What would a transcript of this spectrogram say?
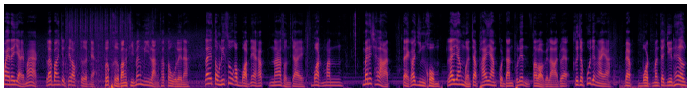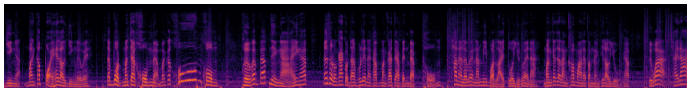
ไม่ได้ใหญ่มาก และบางจุดที่เราเกิดเนี่ยเผลอๆบางทีแม่งมีหลังศัตรูเลยนะ และตรงที่สู้กับบอทเนี่ยครับน่าสนใจ บอทมันไม่ได้ฉลาด แต่ก็ยิงคม และยังเหมือนจะพยายามกดดันผู้เล่นตลอดเวลาด้วย คือจะพูดยังไงอะแบบบทมันจะยืนให้เรายิงอะมันก็ปล่อยให้เรายิงเลยเว้ยแต่บทมันจะคมเนี่ยมันก็คมคมเผลอแป๊บๆหนึ่งหงายครับในส่วนของการกดดันผู้เล่นนะครับ มันก็จะเป็นแบบโถม ถ้าในระแวกนั้นมีบอทหลายตัวอยู่ด้วยนะ มันก็จะดันเข้ามาในตำแหน่งที่เราอยู่ครับ ถือว่าใช้ได้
